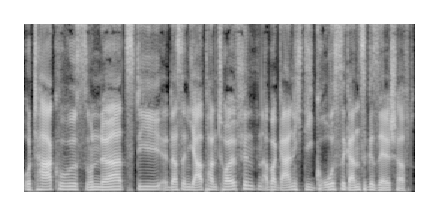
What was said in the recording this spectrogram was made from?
Otakus, so Nerds, die das in Japan toll finden, aber gar nicht die große ganze Gesellschaft?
